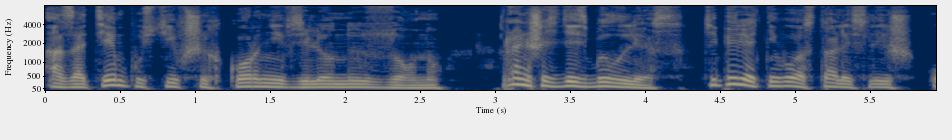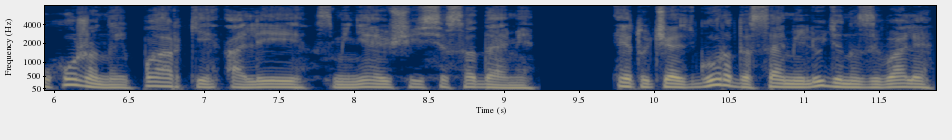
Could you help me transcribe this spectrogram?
а затем пустивших корни в зеленую зону. Раньше здесь был лес, теперь от него остались лишь ухоженные парки, аллеи, сменяющиеся садами. Эту часть города сами люди называли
